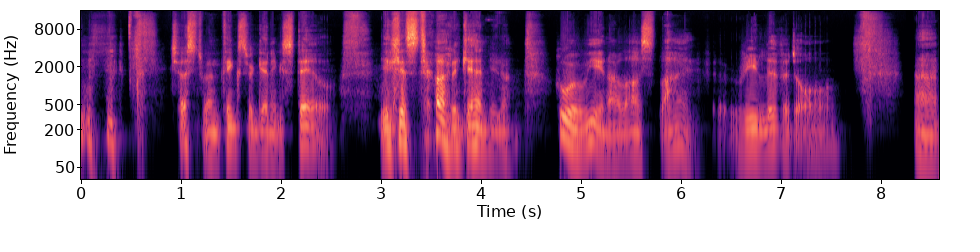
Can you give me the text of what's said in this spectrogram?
just when things are getting stale, you can start again. You know, who are we in our last life? Relive it all. Uh,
